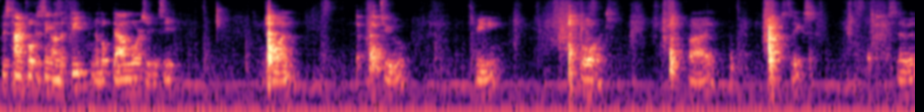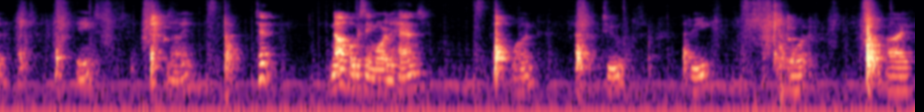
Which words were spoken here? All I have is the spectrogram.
This time focusing on the feet. Gonna look down more so you can see. One, two, three, four, five, six, seven, eight, nine, ten. Now focusing more on the hands. One, two, three, four, five,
